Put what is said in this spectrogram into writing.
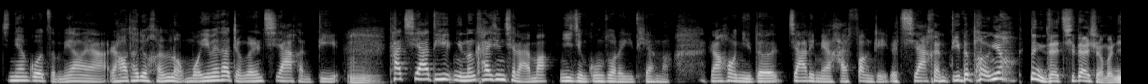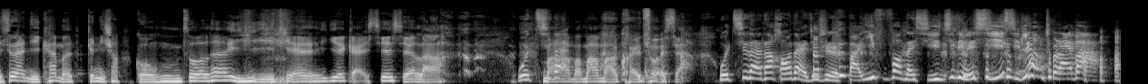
今天过得怎么样呀？然后他就很冷漠，因为他整个人气压很低。嗯，他气压低，你能开心起来吗？你已经工作了一天了，然后你的家里面还放着一个气压很低的朋友，那你在期待什么？你现在你一开门，给你上工作了一天，也该歇歇啦。我期待妈妈妈妈快坐下。我期待他好歹就是把衣服放在洗衣机里面洗一洗，晾出来吧。啊，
